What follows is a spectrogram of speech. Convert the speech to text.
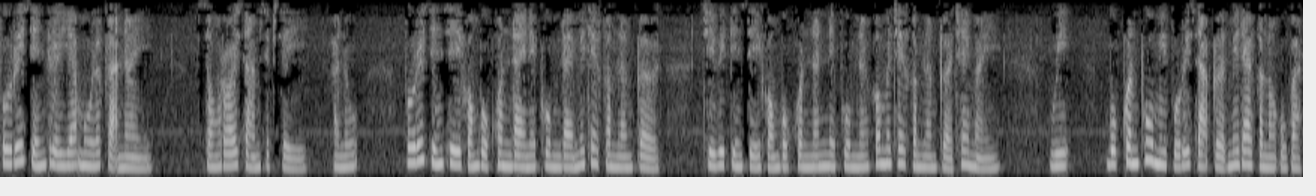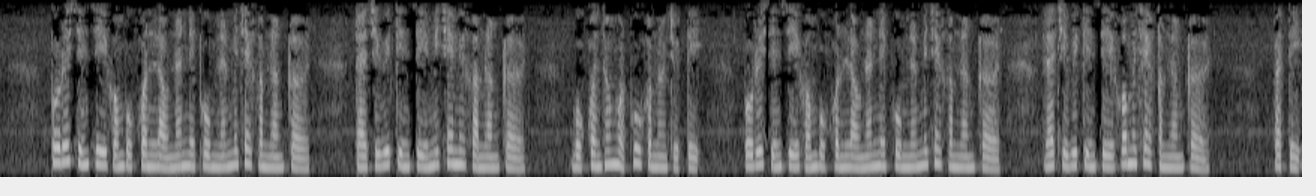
ปุริสินทริยมูลกะในสองร้อยสามสิบสี่อนุ ปุริสินสีของบุคคลใดในภูมิใดไม่ใช่กำลังเกิด ชีวิตินทรีย์ของบุคคลนั้นในภูมินั้นก็ไม่ใช่กำลังเกิดใช่ไหม วิ บุคคลผู้มีปุริสะเกิดไม่ได้กำลังอุบัติ ปุริสินทรีย์ของบุคคลเหล่านั้นในภูมินั้นไม่ใช่กำลังเกิด แต่ชีวิตินทรีย์ไม่ใช่ไม่กำลังเกิด บุคคลทั้งหมดผู้กำลังจุติ ปุริสินทรีย์ของบุคคลเหล่านั้นในภูมินั้นไม่ใช่กำลังเกิด และชีวิตินทรีย์ก็ไม่ใช่กำลังเกิด ปฏิ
